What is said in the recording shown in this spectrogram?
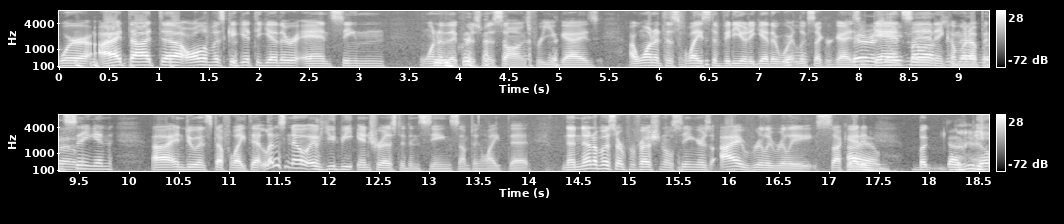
where I thought uh, all of us could get together and sing one of the Christmas songs for you guys. I wanted to splice the video together where it looks like our guys are There's eight dancing and coming that up and room. singing uh, and doing stuff like that. Let us know if you'd be interested in seeing something like that. Now, none of us are professional singers. I really, really suck I at it. am. But Guys, you know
